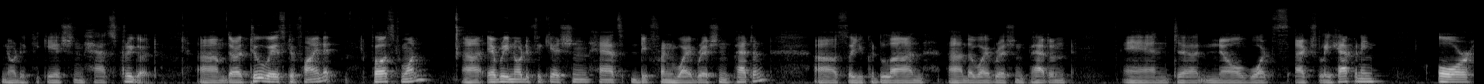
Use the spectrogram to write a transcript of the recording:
notification has triggered. Um, there are two ways to find it. First one uh, every notification has different vibration pattern. Uh, so you could learn uh, the vibration pattern and uh, know what's actually happening or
